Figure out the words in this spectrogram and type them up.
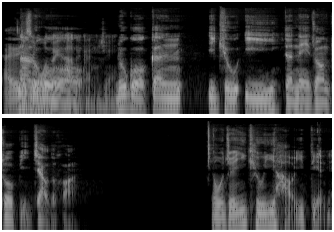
那如果它的感觉，如果跟 EQE 的内装做比较的话。我觉得 EQE 好一点呢，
